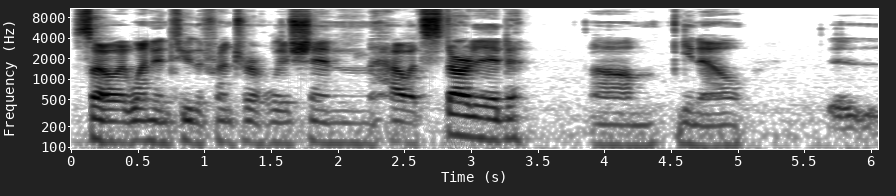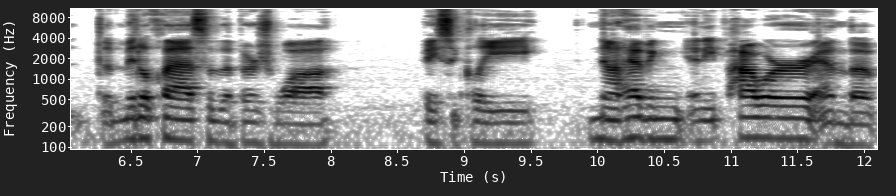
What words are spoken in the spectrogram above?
so it went into the French Revolution, how it started, um, you know, the middle class of the bourgeois, basically not having any power, and the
